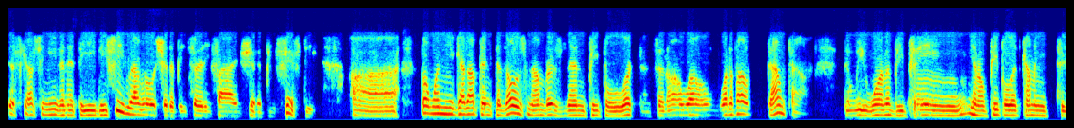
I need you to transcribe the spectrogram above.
discussion even at the EDC level should it be 35, should it be 50? Uh, but when you get up into those numbers, then people looked and said, oh, well, what about downtown? Do we want to be paying, you know, people that coming to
